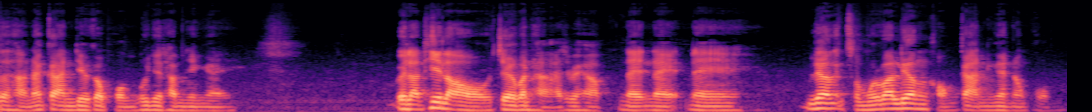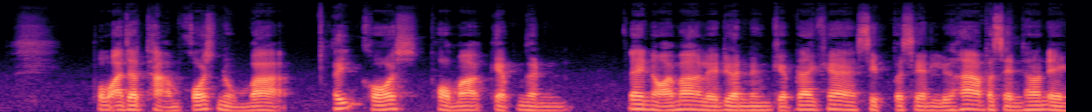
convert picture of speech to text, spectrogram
สถานการณ์เดียวกับผม คุณจะทํำยังไง เวลาที่เราเจอปัญหาใช่ไหมครับ ในในในเรื่องสมมุติว่าเรื่องของการเงินของผม ผมอาจจะถามโค้ชหนุ่มว่า เฮ้ยโค้ชผมเก็บเงินได้น้อยมากเลยเดือนหนึ่งเก็บได้แค่สิบเปอร์เซ็นหรือห้าเปอร์เซ็นเท่านั้นเอง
